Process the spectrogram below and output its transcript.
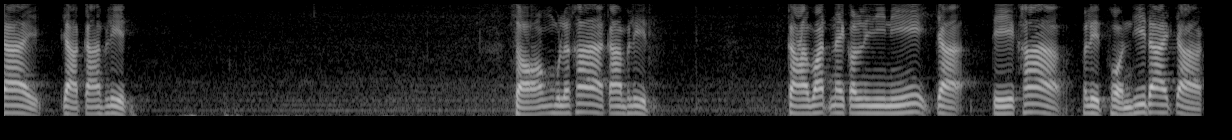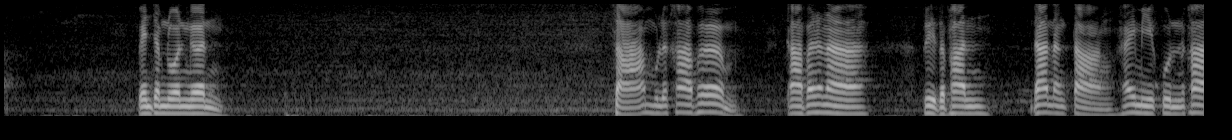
ได้จากการผลิต 2. มูลค่าการผลิต การวัดในกรณีนี้จะตีค่าผลิตผลที่ได้จาก เป็นจำนวนเงิน 3. มูลค่าเพิ่ม การพัฒนาผลิตภัณฑ์ด้านต่างๆ ให้มีคุณค่า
